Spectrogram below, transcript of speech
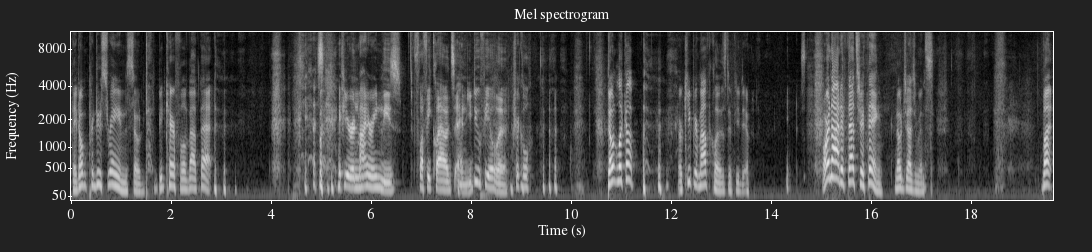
they don't produce rain, so be careful about that. Yes, if you're admiring these fluffy clouds and you do feel a trickle, Don't look up. or keep your mouth closed if you do. Or not if that's your thing. No judgments. But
